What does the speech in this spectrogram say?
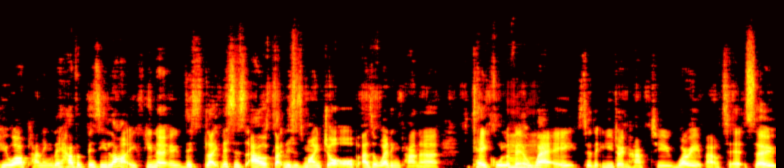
who are planning, they have a busy life. You know, this like this is out like this is my job as a wedding planner to take all of mm. it away so that you don't have to worry about it. So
